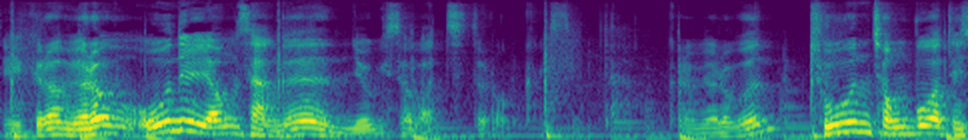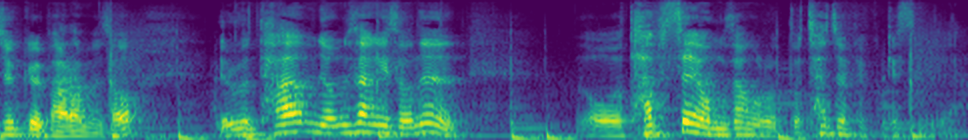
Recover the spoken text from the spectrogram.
네, 그럼 여러분 오늘 영상은 여기서 마치도록 하겠습니다. 그럼 여러분 좋은 정보가 되셨길 바라면서 여러분 다음 영상에서는 어, 답사 영상으로 또 찾아뵙겠습니다.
